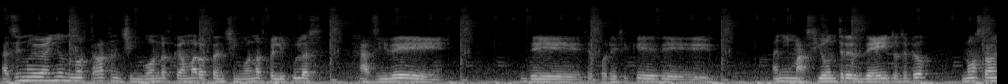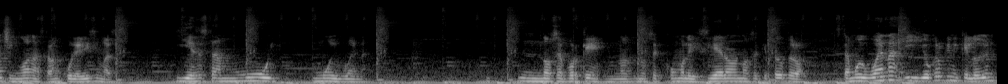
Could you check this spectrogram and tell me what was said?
Hace nueve años no estaba tan chingón las cámaras, tan chingón las películas así de. de. se decir que de animación 3D y todo ese pedo. No estaban chingonas, estaban culerísimas. Y esa está muy, muy buena. No sé por qué, no, no sé cómo le hicieron, no sé qué pedo, pero está muy buena. Y yo creo que Nickelodeon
